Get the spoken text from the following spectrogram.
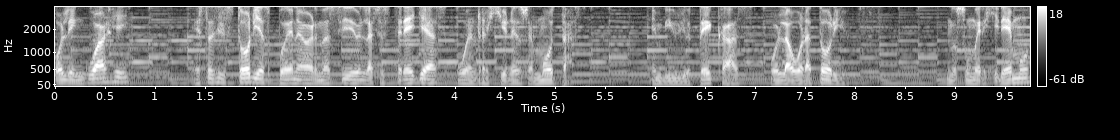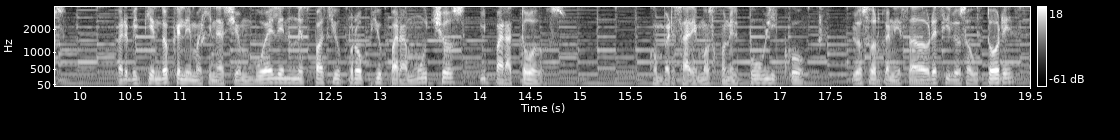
o lenguaje. Estas historias pueden haber nacido en las estrellas o en regiones remotas, en bibliotecas o laboratorio. Nos sumergiremos permitiendo que la imaginación vuele en un espacio propio para muchos y para todos. Conversaremos con el público, los organizadores y los autores,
